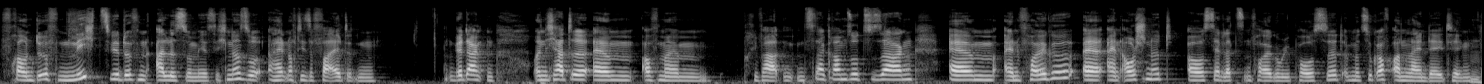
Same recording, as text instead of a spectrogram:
Frauen dürfen nichts, wir dürfen alles so mäßig, ne? So halt noch diese veralteten Gedanken. Und ich hatte ähm, auf meinem privaten Instagram sozusagen ähm, eine Folge, äh, einen Ausschnitt aus der letzten Folge repostet in Bezug auf Online-Dating.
